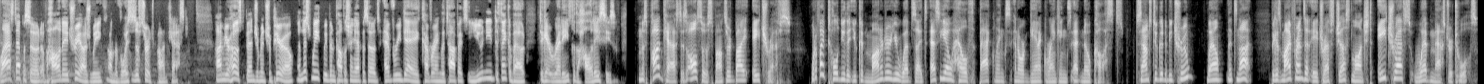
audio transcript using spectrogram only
last episode of Holiday Triage Week on the Voices of Search podcast. I'm your host, Benjamin Shapiro, and this week we've been publishing episodes every day covering the topics you need to think about to get ready for the holiday season. And this podcast is also sponsored by Ahrefs. What if I told you that you could monitor your website's SEO health, backlinks, and organic rankings at no costs? Sounds too good to be true? Well, it's not, because my friends at Ahrefs just launched Ahrefs Webmaster Tools.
